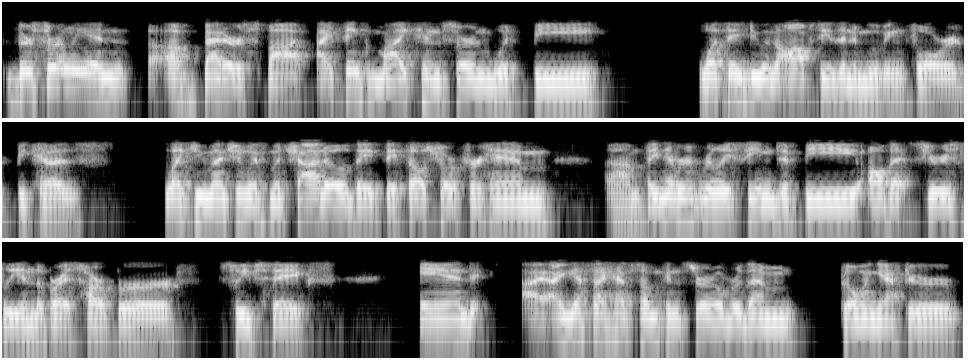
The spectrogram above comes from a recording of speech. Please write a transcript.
They're certainly in a better spot. I think my concern would be what they do in the offseason and moving forward, because like you mentioned with Machado, they, they fell short for him. Um, they never really seemed to be all that seriously in the Bryce Harper sweepstakes. And I, I guess I have some concern over them going after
